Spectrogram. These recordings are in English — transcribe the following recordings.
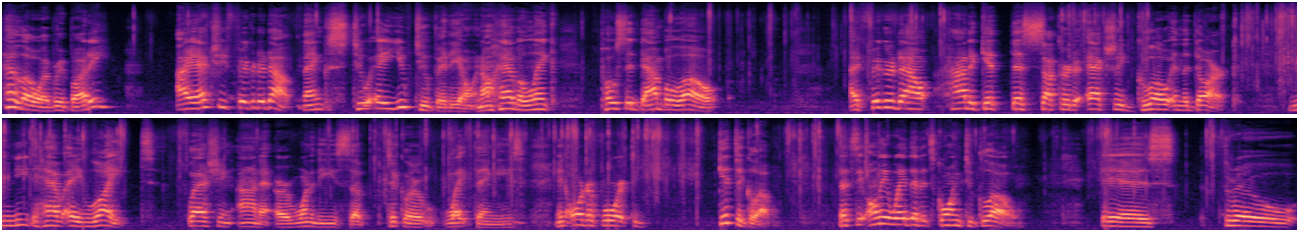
Hello everybody. I actually figured it out thanks to a YouTube video and I'll have a link posted down below. I figured out how to get this sucker to actually glow in the dark. You need to have a light flashing on it or one of these uh, particular light thingies in order for it to get to glow. That's the only way that it's going to glow is through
